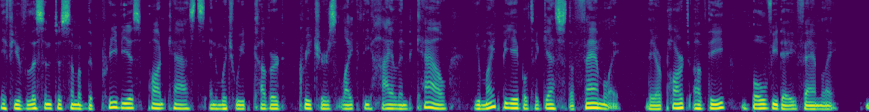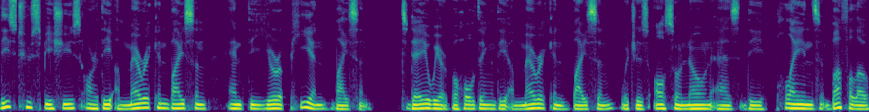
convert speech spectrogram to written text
If you've listened to some of the previous podcasts in which we'd covered creatures like the Highland cow, you might be able to guess the family. They are part of the Bovidae family. These two species are the American bison and the European bison. Today we are beholding the American bison, which is also known as the plains buffalo,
